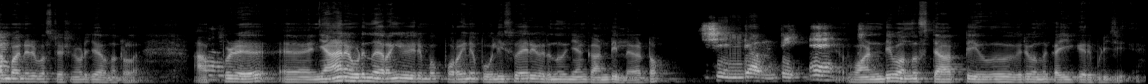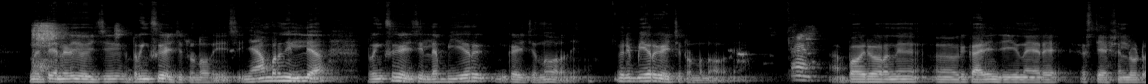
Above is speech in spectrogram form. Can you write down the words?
തമ്പാനൂർ ബസ് സ്റ്റേഷനോട് ചേർന്നിട്ടുള്ള. അപ്പോൾ ഞാൻ അവിടെ നിന്ന് ഇറങ്ങി വരുമ്പോൾ പുറകിന് പോലീസുകാർ വരുന്നത് ഞാൻ കണ്ടില്ല കേട്ടോ. വണ്ടി വന്ന് സ്റ്റാർട്ട് ചെയ്തത് ഇവർ വന്ന് കൈ കയറി പിടിച്ച്. എന്നിട്ട് എന്നോട് ചോദിച്ച് ഡ്രിങ്ക്സ് കഴിച്ചിട്ടുണ്ടോ? എന്ന് ചോദിച്ചു. ഞാൻ പറഞ്ഞില്ല ഡ്രിങ്ക്സ് കഴിച്ചില്ല ബിയർ കഴിച്ചെന്ന് പറഞ്ഞ്. ഒരു ബിയർ കഴിച്ചിട്ടുണ്ടെന്ന് പറഞ്ഞു. അപ്പോൾ അവർ പറഞ്ഞ് ഒരു കാര്യം ചെയ്യും നേരെ സ്റ്റേഷനിലോട്ട്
